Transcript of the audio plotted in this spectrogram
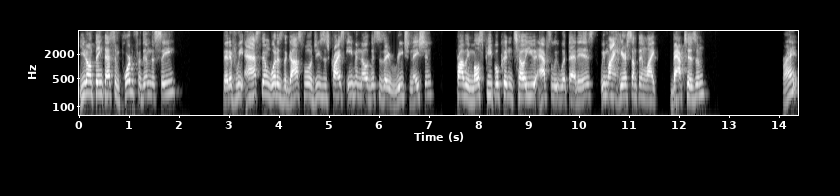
You don't think that's important for them to see? That if we ask them what is the gospel of Jesus Christ, even though this is a reach nation, Probably most people couldn't tell you absolutely what that is. We might hear something like baptism, right?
